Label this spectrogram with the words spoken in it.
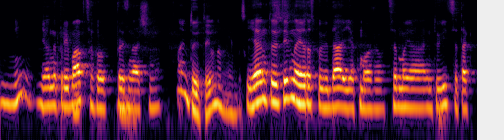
Ні, я не приймав цього призначення. Ну, інтуїтивно міг би сказати. Я інтуїтивно я розповідаю, як можу. Це моя інтуїція так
